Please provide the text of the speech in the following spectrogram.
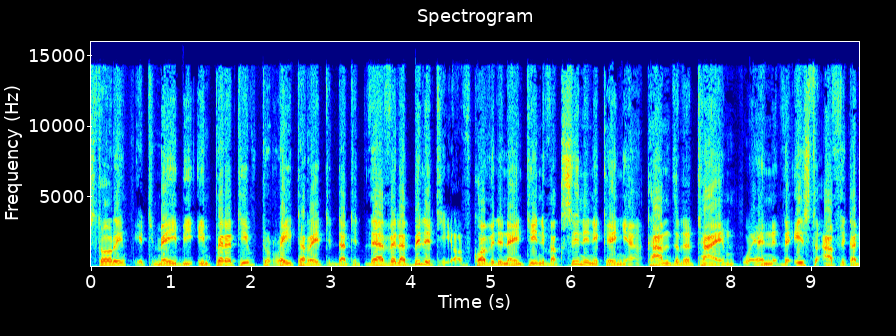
story, it may be imperative to reiterate that the availability of COVID-19 vaccine in Kenya comes at a time when the East African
